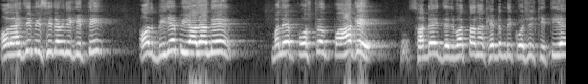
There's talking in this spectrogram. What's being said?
ਔਰ ਐਸਜੀਪੀਸੀ ਨੇ ਵੀ ਨਹੀਂ ਕੀਤੀ ਔਰ ਬੀਜੇਪੀ ਵਾਲਿਆਂ ਨੇ ਮਤਲਬ ਪੋਸਟਰ ਪਾ ਕੇ ਸਾਡੇ ਜਜ਼ਬਾਤਾਂ ਨਾਲ ਖੇਡਣ ਦੀ ਕੋਸ਼ਿਸ਼ ਕੀਤੀ ਹੈ।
